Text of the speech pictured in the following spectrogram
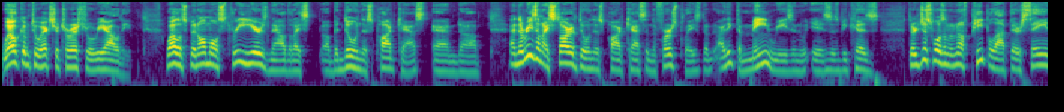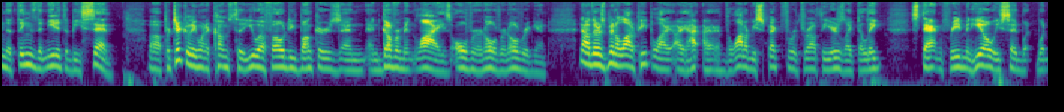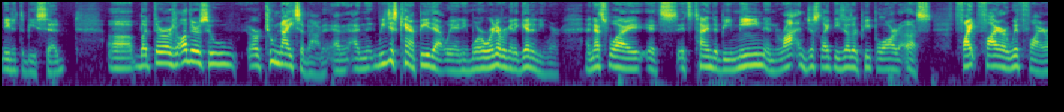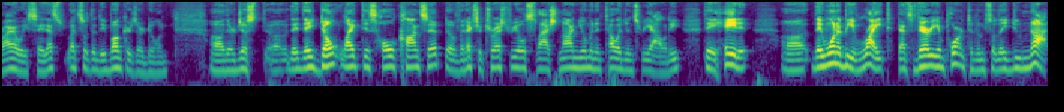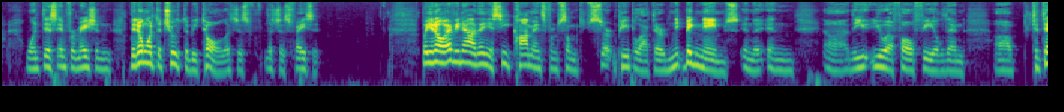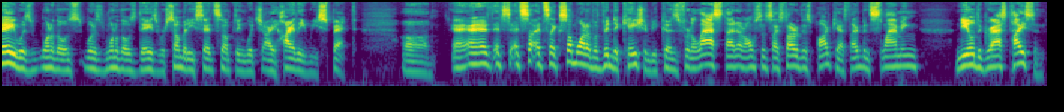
Welcome to Extraterrestrial Reality. Well, it's been almost three years now that I've uh, been doing this podcast, and uh, and the reason I started doing this podcast in the first place, the, I think the main reason is is because there just wasn't enough people out there saying the things that needed to be said, uh, particularly when it comes to UFO debunkers and and government lies over and over and over again. Now, there's been a lot of people I, I, I have a lot of respect for throughout the years, like the late Stanton Friedman. He always said what what needed to be said. Uh, but there are others who are too nice about it, and and we just can't be that way anymore. We're never going to get anywhere, and that's why it's it's time to be mean and rotten, just like these other people are to us. Fight fire with fire. I always say that's that's what the debunkers are doing. Uh, they're just uh, they they don't like this whole concept of an extraterrestrial slash non-human intelligence reality. They hate it. Uh, they want to be right. That's very important to them. So they do not want this information. They don't want the truth to be told. Let's just let's just face it. But you know, every now and then you see comments from some certain people out there, big names in the in uh, the UFO field, and uh, today was one of those was one of those days where somebody said something which I highly respect. Uh, and it's it's it's like somewhat of a vindication because for the last I don't know since I started this podcast I've been slamming Neil deGrasse Tyson,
